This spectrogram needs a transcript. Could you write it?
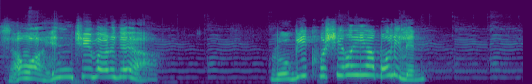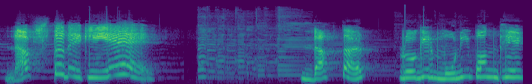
সওয়া ইঞ্চি বার গয়া। রোগী খুশি হইয়া বলিলেন নফস তো দেখিয়ে। ডাক্তার রোগীর মণিবন্ধে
